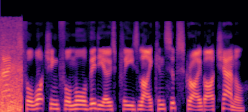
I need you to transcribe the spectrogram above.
Thanks for watching for more videos please like and subscribe our channel.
